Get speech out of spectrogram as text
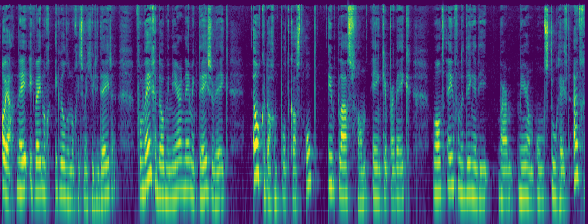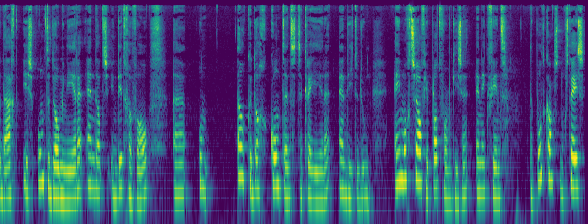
Oh ja, nee, ik weet nog, ik wilde nog iets met jullie delen. Vanwege Domineer neem ik deze week elke dag een podcast op in plaats van één keer per week. Want een van de dingen die, waar Mirjam ons toe heeft uitgedaagd is om te domineren. En dat is in dit geval uh, om elke dag content te creëren en die te doen. En je mocht zelf je platform kiezen. En ik vind de podcast nog steeds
